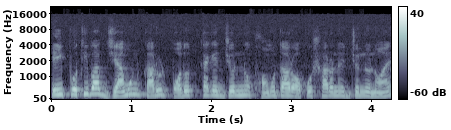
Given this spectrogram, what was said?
এই প্রতিবাদ যেমন কারুর পদত্যাগের জন্য, ক্ষমতার অপসারণের জন্য নয়,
